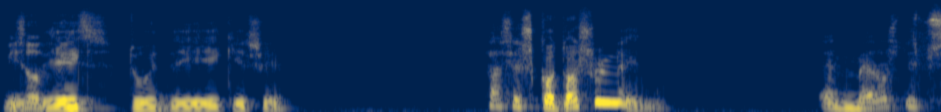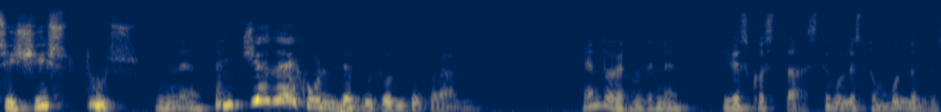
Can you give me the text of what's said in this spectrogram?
Μισό τη διοίκ- δις. του διοίκηση. Θα σε σκοτώσουν λέει μου. Εν μέρος της ψυχής τους. Ναι. Δεν και δέχονται τούτο το πράγμα. Δεν το δέχονται, ναι. Είδες Κωστά, στέκουνες στον πούντον τους.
